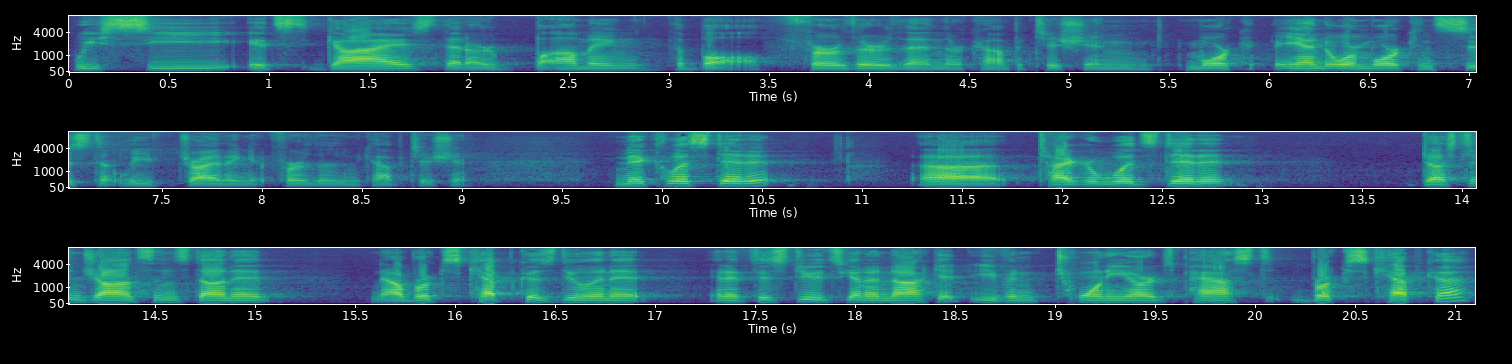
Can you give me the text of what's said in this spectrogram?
we see it's guys that are bombing the ball further than their competition more and or more consistently driving it further than competition. Nicklaus did it. Uh, tiger woods did it. Dustin johnson's done it. Now brooks koepka's doing it. And if this dude's going to knock it even 20 yards past brooks koepka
